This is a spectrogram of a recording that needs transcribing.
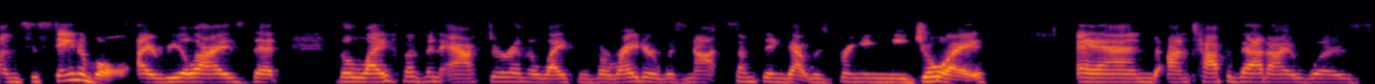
unsustainable. I realized that the life of an actor and the life of a writer was not something that was bringing me joy. And on top of that, I was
